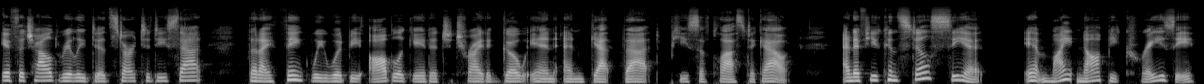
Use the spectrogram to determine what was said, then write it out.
If the child really did start to desat, then I think we would be obligated to try to go in and get that piece of plastic out. And if you can still see it, it might not be crazy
